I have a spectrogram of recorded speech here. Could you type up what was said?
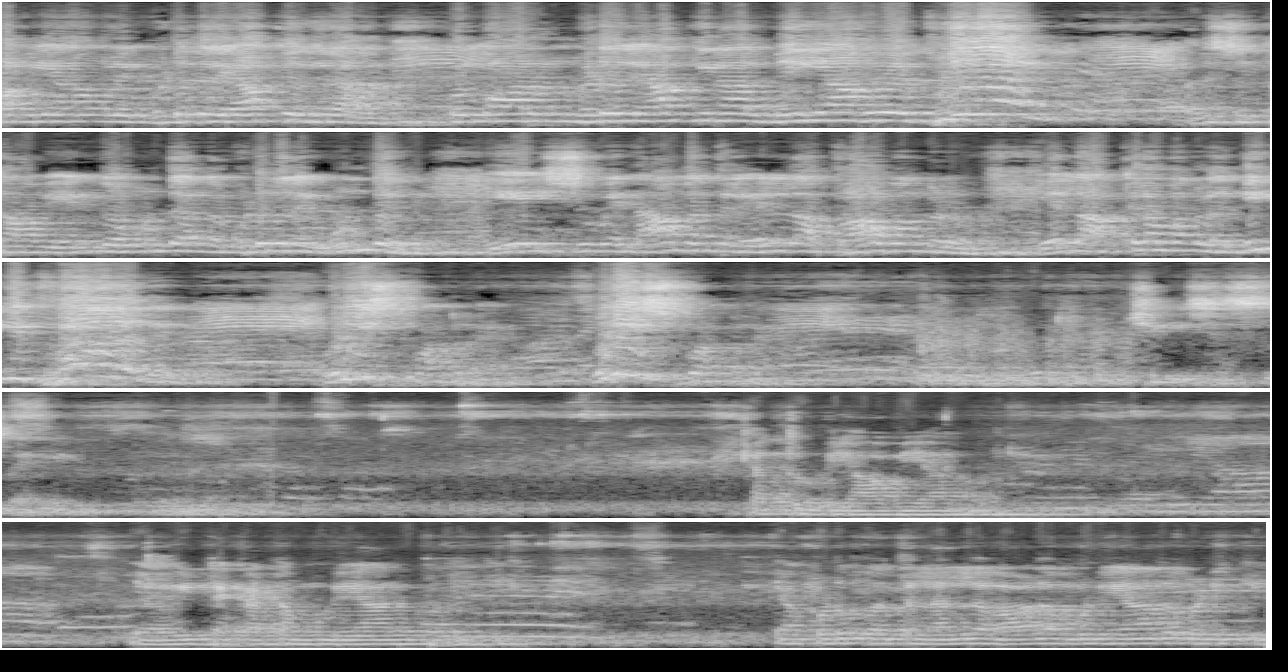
ஆவியானவங்களை விடுதலை ஆக்குகிறார் குமாரன் விடுதலை ஆக்கினால் மெய்யாகவே விடுதலை. பரிசுத்தாவி எங்க உண்டு? அங்க விடுதலை உண்டு. இயேசுவை நாமத்தில் எல்லா பாவங்களும் எல்லா அக்கிரமங்களும் நீங்கி போகிறது. ரிலீஸ் பண்றேன். ரிலீஸ் பண்றேன். Jesus name. கர்த்தருடைய ஆவியானவர். என் வீட்டை கட்ட முடியாதபடிக்கு என் குடும்பத்தில் நல்ல வாழ முடியாதபடிக்கு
